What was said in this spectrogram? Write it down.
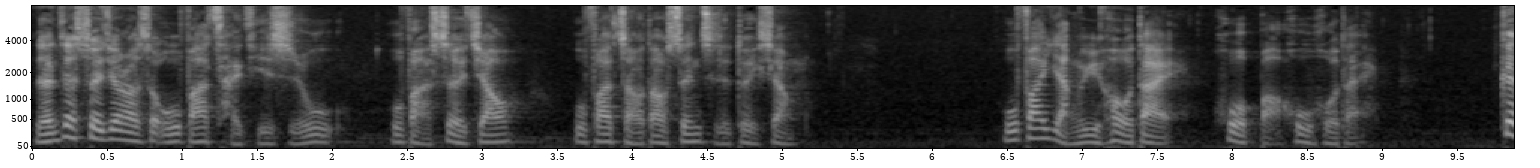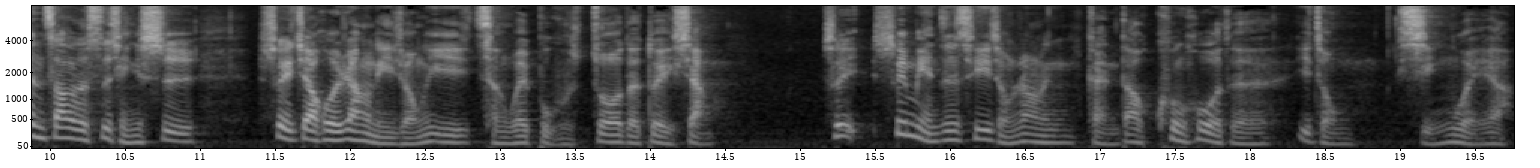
人在睡觉的时候无法采集食物，无法社交，无法找到生殖的对象。无法养育后代或保护后代。更糟的事情是，睡觉会让你容易成为捕捉的对象。所以，睡眠真是一种让人感到困惑的一种行为啊！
